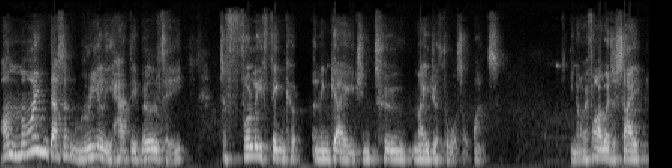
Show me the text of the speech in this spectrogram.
our mind doesn't really have the ability to fully think and engage in two major thoughts at once. You know, if I were to say,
